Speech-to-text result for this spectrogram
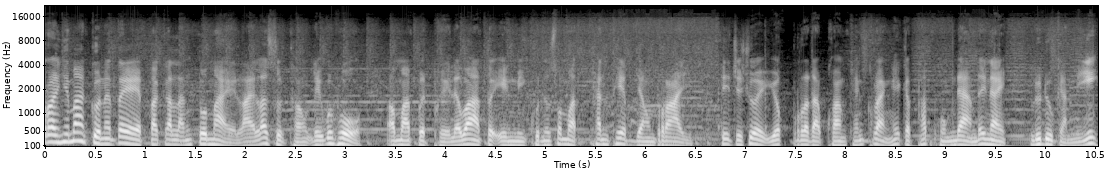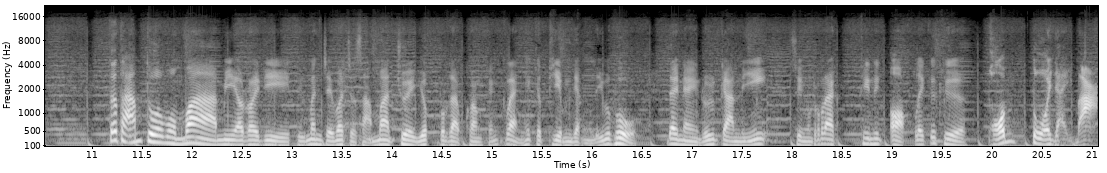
ราฮิมาโกนาเต้ประกันหลังตัวใหม่รายล่าสุดของลิเวอร์พูลเอามาเปิดเผยแล้วว่าตัวเองมีคุณสมบัติขั้นเทพอย่างไร ที่จะช่วยยกระดับความแข็งแกร่งให้กับทัพหงส์แดงได้ในฤดูกาลนี้ถ้าถามตัวผมว่ามีอะไรดีถึงมั่นใจว่าจะสามารถช่วยยกระดับความแข็งแกร่งให้กับทีมอย่างลิเวอร์พูลได้ในฤดูกาลนี้ สิ่งแรกที่นึกออกเลยก็คือ ผมตัวใหญ่บ้าก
